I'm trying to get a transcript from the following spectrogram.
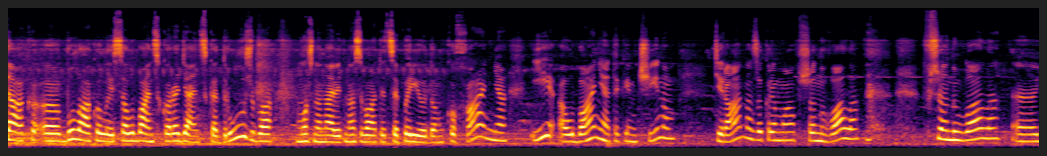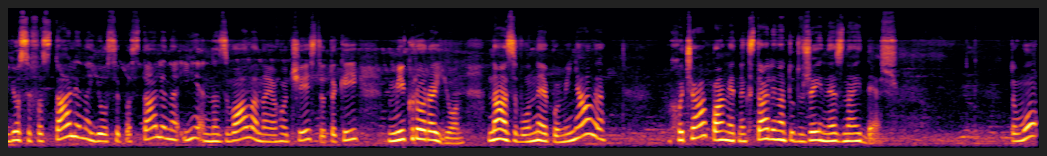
Так, е, була колись албансько-радянська дружба, можна навіть назвати це періодом кохання. І Албанія таким чином, Тірана, зокрема, вшанувала, вшанувала е, Йосифа Сталіна, Йосипа Сталіна і назвала на його честь отакий мікрорайон. Назву не поміняли, хоча пам'ятник Сталіна тут вже й не знайдеш. Тому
